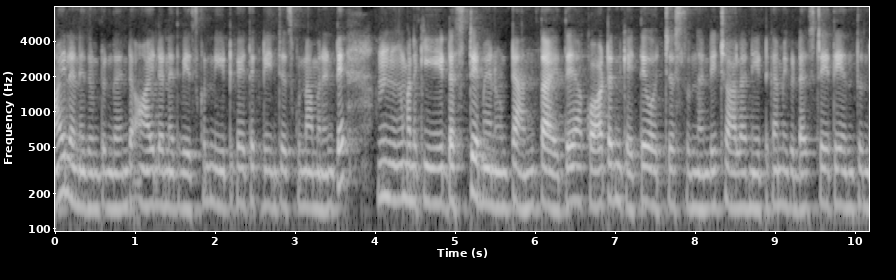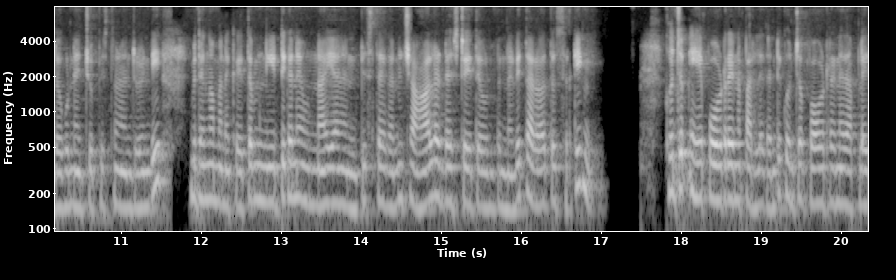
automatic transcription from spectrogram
ఆయిల్ అనేది ఉంటుంది కదండి. ఆయిల్ అనేది వేసుకొని నీట్గా అయితే క్లీన్ చేసుకున్నామనంటే మనకి డస్ట్ ఏమైనా ఉంటే అంతా అయితే ఆ కాటన్కి అయితే వచ్చేస్తుందండి. చాలా నీట్గా మీకు డస్ట్ అయితే ఎంత ఉందో కూడా నేను చూపిస్తున్నాను చూడండి. ఈ విధంగా మనకైతే నీట్గానే ఉన్నాయి అని అనిపిస్తాయి కానీ చాలా డస్ట్ అయితే ఉంటుందండి. తర్వాత వచ్చేసరికి కొంచెం ఏ పౌడర్ అయినా పర్లేదండి. కొంచెం పౌడర్ అనేది అప్లై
